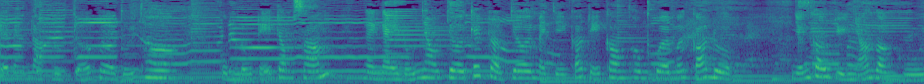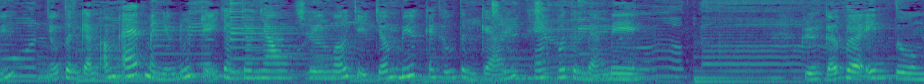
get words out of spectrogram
để bạn đọc được trở về tuổi thơ cùng lũ trẻ trong xóm, ngày ngày rủ nhau chơi các trò chơi mà chỉ có trẻ con thôn quê mới có được. Những câu chuyện nhỏ gần gũi, những tình cảm ấm áp mà những đứa trẻ dành cho nhau khi mới chỉ chớm biết cái thứ tình cảm khác với tình bạn bè. Chuyện kể về em Tường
